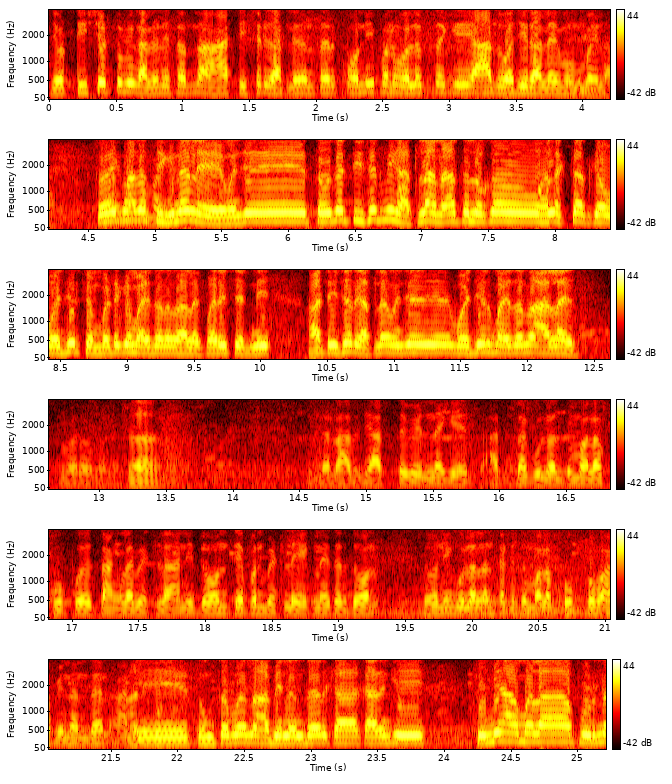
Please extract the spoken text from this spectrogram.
जेव्हा टी शर्ट तुम्ही घालून येतात ना हा टी शर्ट घातल्यानंतर कोणी पण ओळखतं की आज वजीर आलाय मुंबईला. तो एक माझा सिग्नल आहे. म्हणजे तो जर टी शर्ट मी घातला ना तर लोक ओळखतात का वजीर शंभर टक्के मैदानात आलाय. परिषदनी हा टी शर्ट घातला म्हणजे वजीर मैदानात आलायच. बरोबर हा. त्याला आता जास्त वेळ नाही घेत. आजचा गुलाल तुम्हाला खूप चांगला भेटला आणि दोन ते पण भेटले एक नाही तर दोन. दोन्ही गुलालांसाठी तुम्हाला खूप खूप अभिनंदन आणि आणि तुमचं पण अभिनंदन का कारण की तुम्ही आम्हाला पूर्ण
